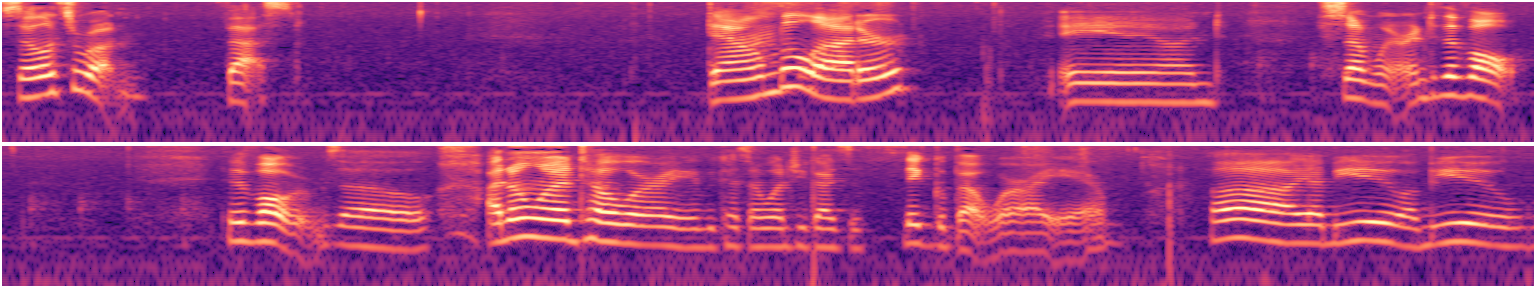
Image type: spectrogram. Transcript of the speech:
So let's run. Fast. Down the ladder and somewhere into the vault. To the vault room. So I don't want to tell where I am because I want you guys to think about where I am. Ah, Hi, I'm you, I'm you,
